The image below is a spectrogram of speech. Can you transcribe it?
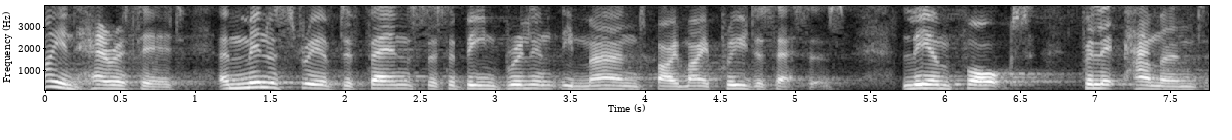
I inherited a Ministry of Defence that had been brilliantly manned by my predecessors, Liam Fox, Philip Hammond,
